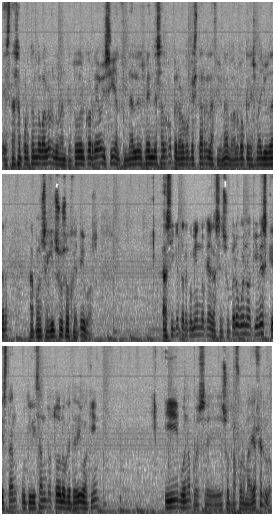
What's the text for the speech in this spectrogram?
estás aportando valor durante todo el correo y sí, al final les vendes algo, pero algo que está relacionado, algo que les va a ayudar a conseguir sus objetivos. Así que te recomiendo que hagas eso. Pero bueno, aquí ves que están utilizando todo lo que te digo aquí. Y bueno, pues eh, es otra forma de hacerlo.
